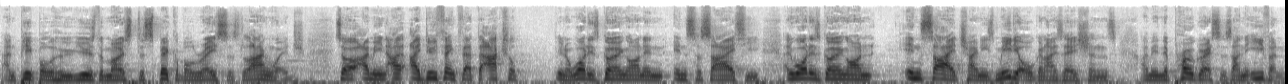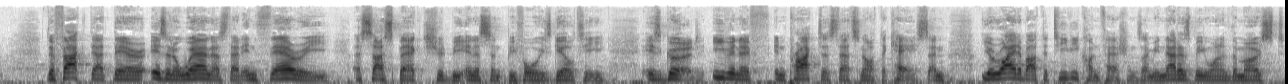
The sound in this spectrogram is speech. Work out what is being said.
and people who use the most despicable racist language. So, I mean, I, I do think that the actual, you know, what is going on in in society and what is going on inside Chinese media organizations, I mean, the progress is uneven. The fact that there is an awareness that, in theory, a suspect should be innocent before he's guilty is good, even if in practice that's not the case. And you're right about the TV confessions. I mean, that has been one of the most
